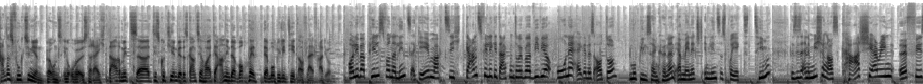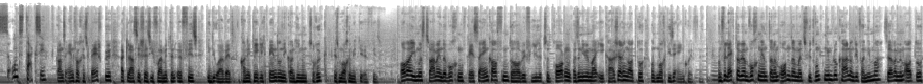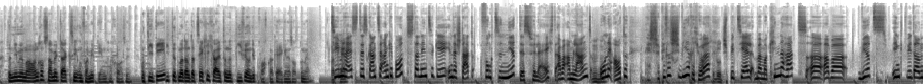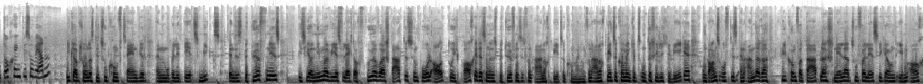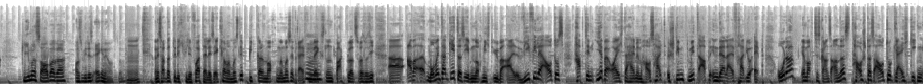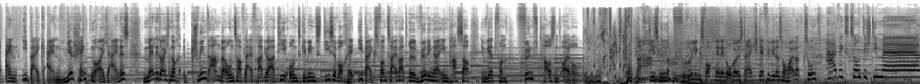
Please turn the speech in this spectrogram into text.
Kann das funktionieren bei uns in Oberösterreich? Damit äh, diskutieren wir das Ganze heute an in der Woche der Mobilität auf Live Radio. Oliver Pils von der Linz AG macht sich ganz viele Gedanken darüber, wie wir ohne eigenes Auto mobil sein können. Er managt in Linz das Projekt TIM. Das ist eine Mischung aus Carsharing, Öffis und Taxi. Ganz einfaches Beispiel, ein klassisches, ich fahre mit den Öffis in die Arbeit. Da kann ich täglich pendeln, ich kann hin und zurück, das mache ich mit den Öffis. Aber ich muss zweimal in der Woche Fresser einkaufen, da habe ich viele zu tragen. Also nehme ich mal ein E-Carsharing-Auto und mache diese Einkäufe. Und vielleicht habe ich am Wochenende dann am Abend einmal zu viel getrunken im Lokal und ich fahre nicht mehr selber mit dem Auto, dann nehme ich mal ein Anrufsammeltaxi und fahre mit dem nach Hause. Und die Idee bietet mir dann tatsächlich eine Alternative und ich brauche gar kein eigenes Auto mehr. Team Okay. heißt das ganze Angebot der Linz AG. In der Stadt funktioniert das vielleicht, aber am Land ohne Auto, das ist schon ein bisschen schwierig, oder? Absolut. Speziell, wenn man Kinder hat, äh, aber wird es irgendwie dann doch irgendwie so werden? Ich glaube schon, dass die Zukunft sein wird, ein Mobilitätsmix, denn das Bedürfnis ist ja nicht mehr, wie es vielleicht auch früher war, Statussymbol, Auto, ich brauche das, sondern das Bedürfnis ist, von A nach B zu kommen. Und von A nach B zu kommen gibt es unterschiedliche Wege und ganz oft ist ein anderer viel komfortabler, schneller, zuverlässiger und eben auch klimasauberer als wie das eigene Auto. Und es hat natürlich viele Vorteile. Ist eh klar, man muss nicht Pickel machen, man muss nicht Reifen wechseln, Parkplatz, was weiß ich. Äh, aber äh, momentan geht das eben noch nicht überall. Wie viele Autos habt denn ihr bei euch daheim im Haushalt? Stimmt mit ab in der Live-Radio-App. Oder ihr macht es ganz anders, tauscht das Auto gleich gegen ein E-Bike ein. Wir schenken euch eines. Meldet euch noch geschwind an bei uns auf liveradio.at und gewinnt diese Woche E-Bikes von Zweiwadrö Würdinger in Passau im Wert von 5000 Euro. Nach diesem Frühlingswochenende in Oberösterreich, Steffi wieder so halbert gesund. Halbwegs gesund, die Stimme,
